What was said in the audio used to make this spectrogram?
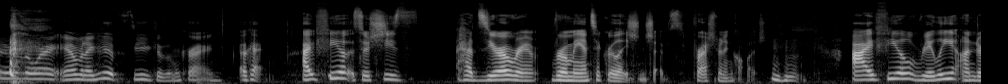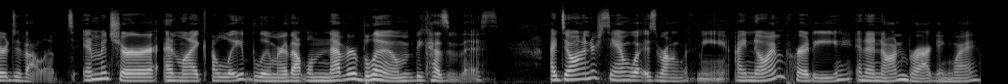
I don't know where I am and I can't see because I'm crying. Okay. I feel so she's had zero rom- romantic relationships, freshman in college. Mm-hmm. I feel really underdeveloped, immature, and like a late bloomer that will never bloom because of this. I don't understand what is wrong with me. I know I'm pretty in a non bragging way.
